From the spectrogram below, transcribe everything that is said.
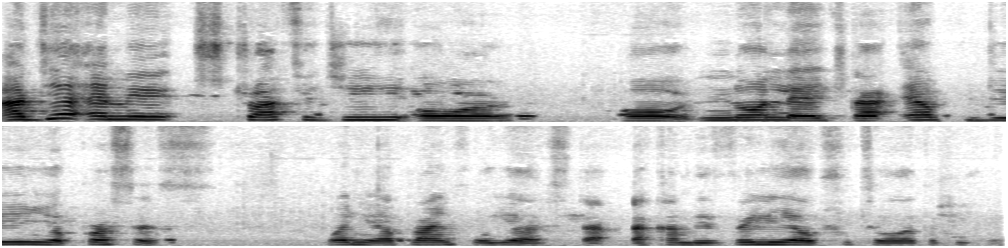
are there any strategy or or knowledge that help you during your process when you're applying for yours that, that can be really helpful to other people?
